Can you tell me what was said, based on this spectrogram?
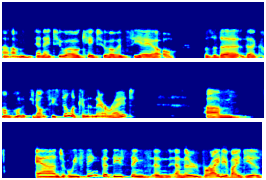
um, Na2O, K2O, and CaO. Those are the, the components. You don't see silicon in there, right? Um, and we think that these things, and, and there are a variety of ideas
